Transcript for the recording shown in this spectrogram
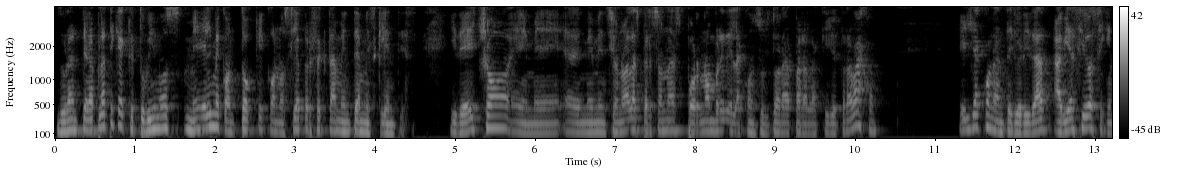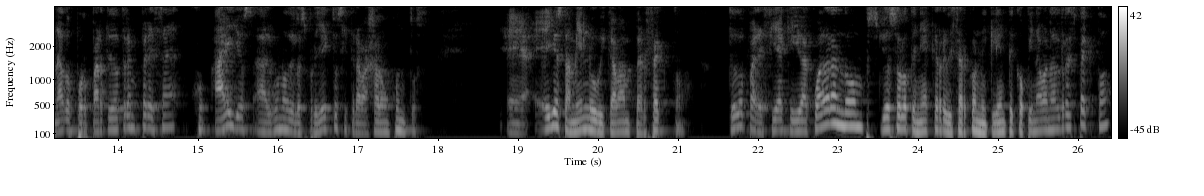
Durante la plática que tuvimos, él me contó que conocía perfectamente a mis clientes y de hecho eh, eh, me mencionó a las personas por nombre de la consultora para la que yo trabajo. Él ya con anterioridad había sido asignado por parte de otra empresa a ellos, a alguno de los proyectos y trabajaron juntos. Eh, ellos también lo ubicaban perfecto. Todo parecía que iba cuadrando, pues, yo solo tenía que revisar con mi cliente qué opinaban al respecto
